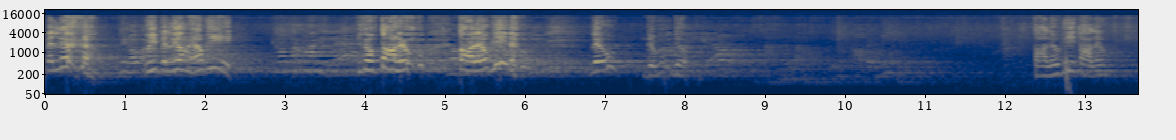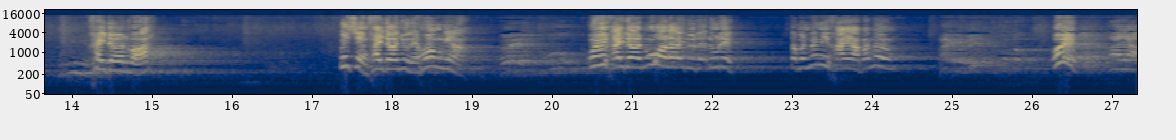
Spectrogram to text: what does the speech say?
เป็นเรื่องออุ้ยเป็นเรื่องแล้วพี่ พี่นพต่อเร็ว ต่อเร็วพี่เร็ว เร็ว เดี๋ยวเดี๋ยว ต่อเร็วพี่ต่อเร็ว ใครเดินวะ เฮ้ยเสียงใครเดินอยู่ในห้องเนี่ย เฮ้ย ใครเดินมั่วเลยดูดิดูดิ แต่มันไม่มีใครอะแป๊บนึงเฮ้ยอะไรอะ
